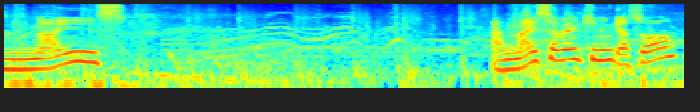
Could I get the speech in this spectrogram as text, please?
Nice. And nice awakening as well.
